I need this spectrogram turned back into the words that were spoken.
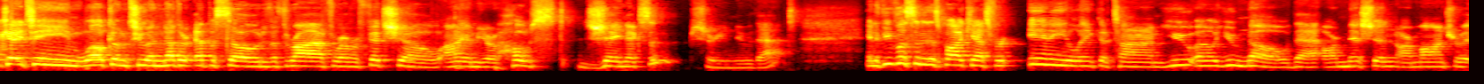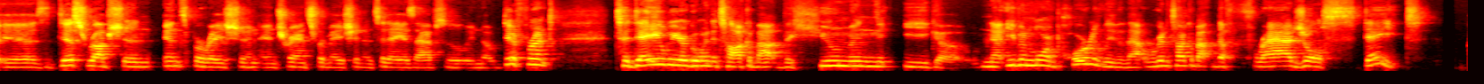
Okay, team, welcome to another episode of the Thrive Forever Fit Show. I am your host, Jay Nixon. I'm sure you knew that. And if you've listened to this podcast for any length of time, you, uh, you know that our mission, our mantra is disruption, inspiration, and transformation. And today is absolutely no different. Today, we are going to talk about the human ego. Now, even more importantly than that, we're going to talk about the fragile state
